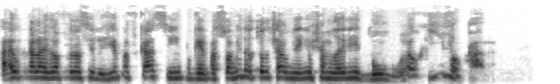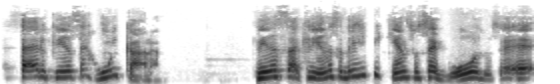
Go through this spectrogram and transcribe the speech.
Aí o cara resolve fazer uma cirurgia para ficar assim, porque ele passou a vida toda chamando ele de Dumbo. É horrível, cara. É sério, criança é ruim, cara. Criança, criança desde pequeno, se você é gordo, você é,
